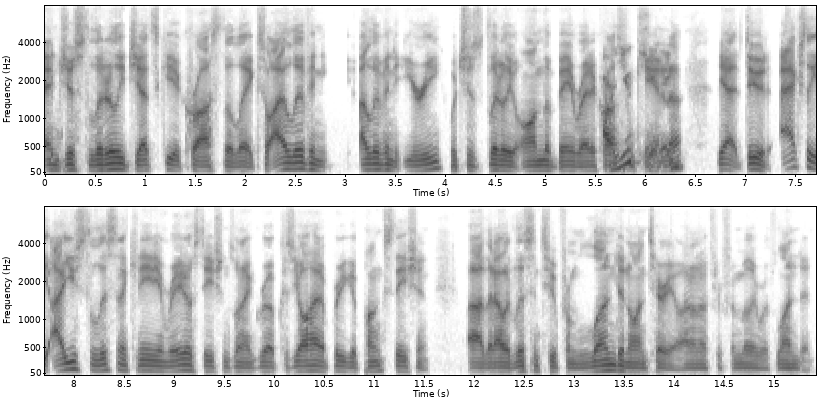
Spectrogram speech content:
and just literally jet ski across the lake. So I live in I live in Erie, which is literally on the bay right across from Canada. Yeah, dude. Actually, I used to listen to Canadian radio stations when I grew up because y'all had a pretty good punk station uh, that I would listen to from London, Ontario. I don't know if you're familiar with London,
